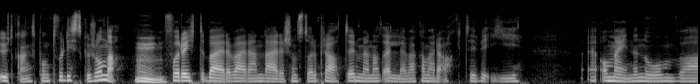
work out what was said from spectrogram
utgangspunkt for diskusjon, da. Mm. For å ikke bare være en lærer som står og prater, men at elever kan være aktive i uh, å mene noe om hva,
